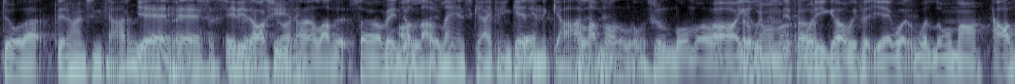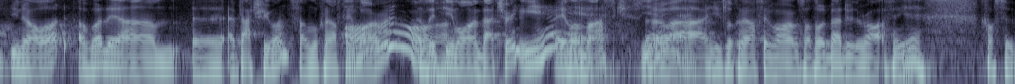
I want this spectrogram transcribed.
do all that. Better homes and gardens. Yeah, yeah, that's it is actually. exciting. I love it. So I've been I love landscaping. Getting in the garden. I love the lawn. It's got a lawnmower. Oh, you got a lawnmower. What do you got? with it. Yeah. What what lawnmower? I've, you know what? I've got the, um, uh, a battery one, so I'm looking after the environment. A Oh. lithium ion battery. Yeah. Elon Musk. So Yeah. uh, he's looking after the environment, so I thought about do the right thing. Yeah. Cost a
